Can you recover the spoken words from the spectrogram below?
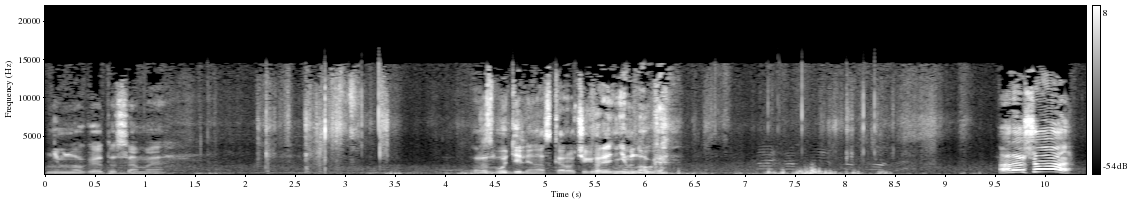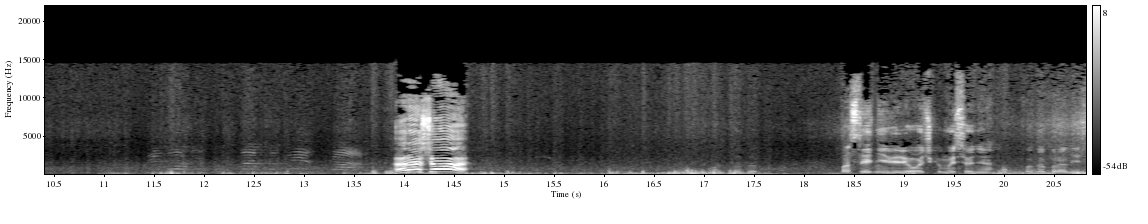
немного это самое разбудили нас, короче говоря, немного. Хорошо! Хорошо! Вот тут вот последняя веревочка. Мы сегодня подобрались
